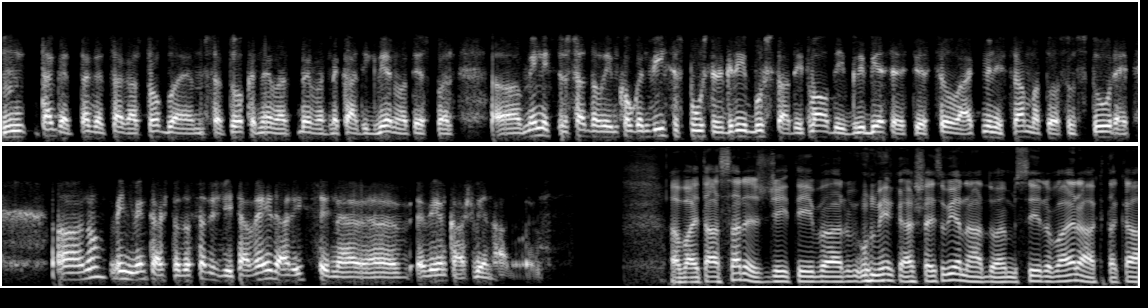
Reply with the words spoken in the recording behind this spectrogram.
Mm, tagad, tagad sākās problēmas ar to, ka nevar, nevar nekādīgi vienoties par uh, ministru sadalījumu, kaut gan visas puses grib uzstādīt valdību, grib iesaisties cilvēku ministru amatos un stūrēt. Uh, nu, viņi vienkārši tādā sarežģītā veidā risina uh, vienkārši vienādojumu vai tā sarežģītība un vienkāršais vienādojums ir vairāk kā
